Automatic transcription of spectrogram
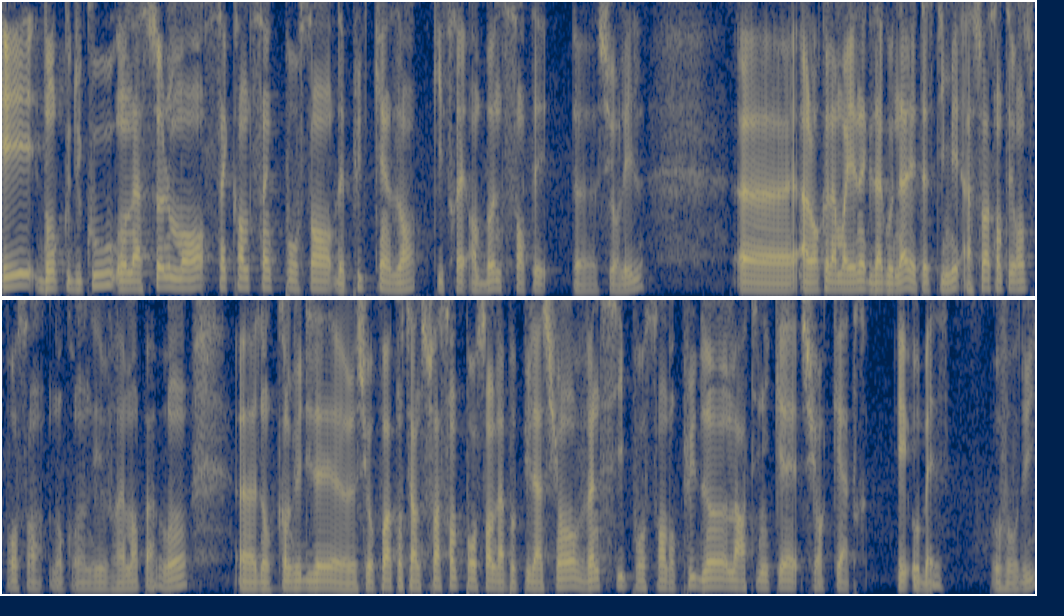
Et donc, du coup, on a seulement 55% des plus de 15 ans qui seraient en bonne santé euh, sur l'île, Euh, alors que la moyenne hexagonale est estimée à 71%. Donc, on n'est vraiment pas bon. Euh, donc, comme je disais, euh, le surpoids concerne 60% de la population, 26%, donc plus d'un Martiniquais sur 4 est obèse aujourd'hui.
